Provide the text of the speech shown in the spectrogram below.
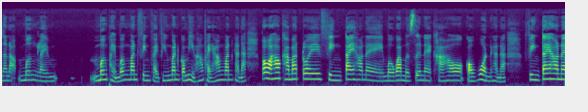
นั่นน่ะเมืองไรเมืองไผ่เมืองมันฟิงไผ่ฟิงมันก็มีอยู่ห้างไผ่ห้างวันค่ะนะ เพราะว่าเฮาคามาด้วยฟิงใต้เฮาในเมื่อว่าเมื้อซื้อในคาเฮาก็วนค่ะนะ ฟิงใต้เฮาใน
